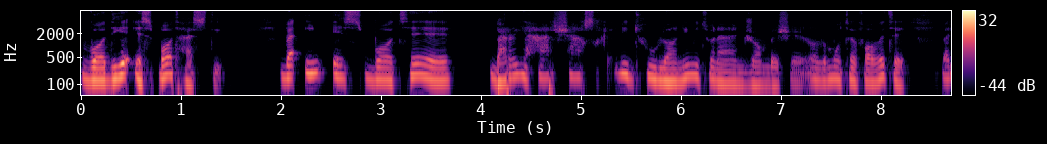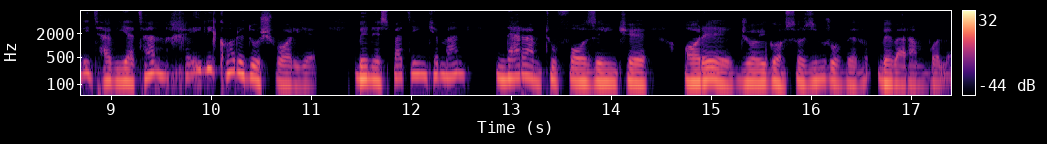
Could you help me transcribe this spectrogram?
وادی اثبات هستید. و این اثباته برای هر شخص خیلی طولانی می‌تونه انجام بشه. حالا متفاوته ولی طبیعتا خیلی کار دشواریه. به نسبت اینکه من نرم تو فاز اینکه آره جایگاه سازیم رو ببرم بالا.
